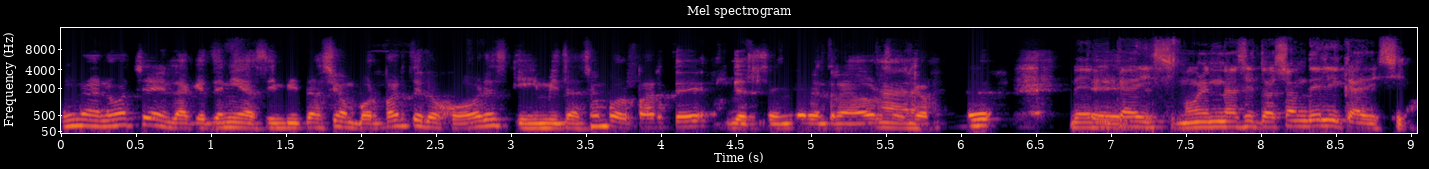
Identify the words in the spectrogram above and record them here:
una noche en la que tenías invitación por parte de los jugadores y invitación por parte del señor entrenador Ah, Sergio? Delicadísimo, en una situación delicadísima.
